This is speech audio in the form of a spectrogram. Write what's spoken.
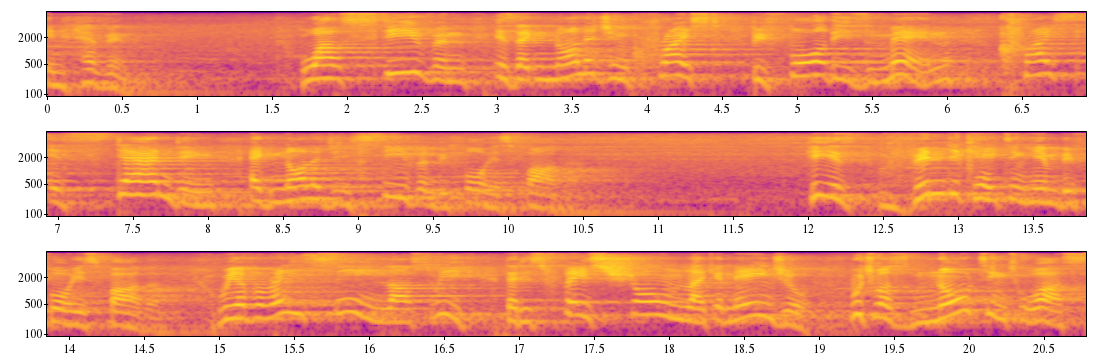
in heaven. While Stephen is acknowledging Christ before these men, Christ is standing acknowledging Stephen before his Father. He is vindicating him before his Father. We have already seen last week that his face shone like an angel, which was noting to us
